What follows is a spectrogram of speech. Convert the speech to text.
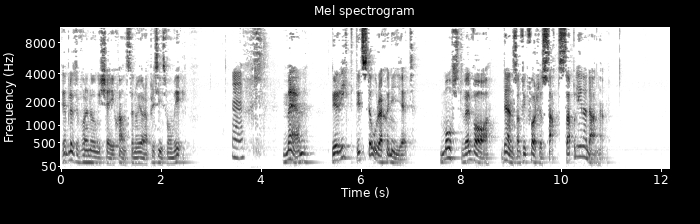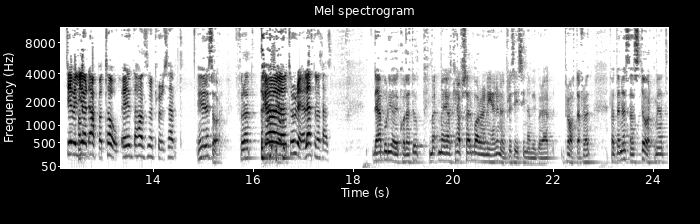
helt plötsligt får en ung tjej chansen att göra precis vad hon vill. Mm. Men det riktigt stora geniet måste väl vara den som fick för sig att satsa på Lina Dunham. Det är väl Judd Apatow? Är det inte han som är producent? Är det så? För att... Ja, jag tror det. Jag läste någonstans. Det här borde jag ju kollat upp, men jag krafsade bara ner det nu precis innan vi började prata. För att, för att det nästan stört mig att,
